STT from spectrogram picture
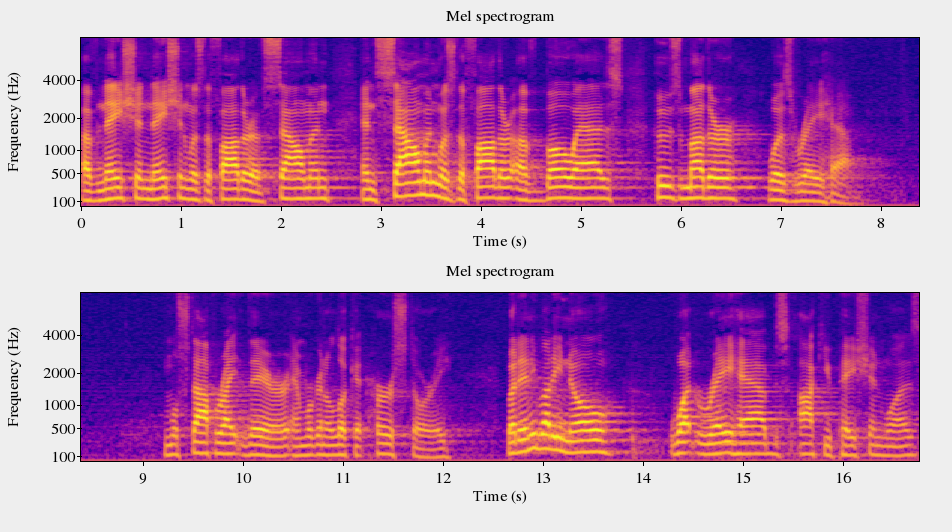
of Nahshon. Nahshon was the father of Salmon. And Salmon was the father of Boaz, whose mother was Rahab. And we'll stop right there, and we're going to look at her story. But anybody know what Rahab's occupation was?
